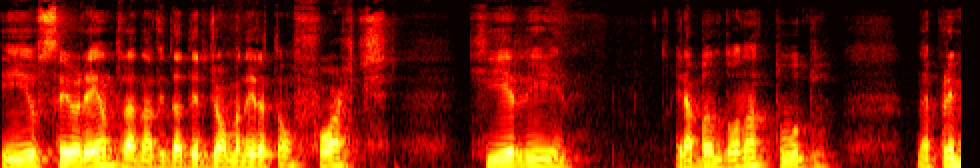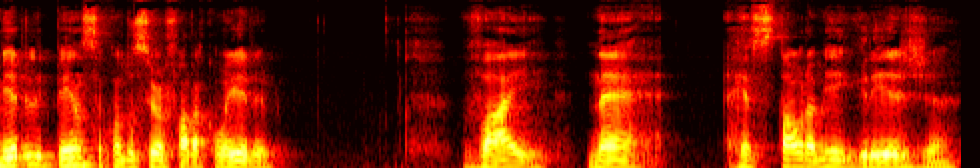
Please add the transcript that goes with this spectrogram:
e o Senhor entra na vida dele de uma maneira tão forte que ele ele abandona tudo. Né? Primeiro ele pensa quando o Senhor fala com ele, vai, né, restaura a minha igreja.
